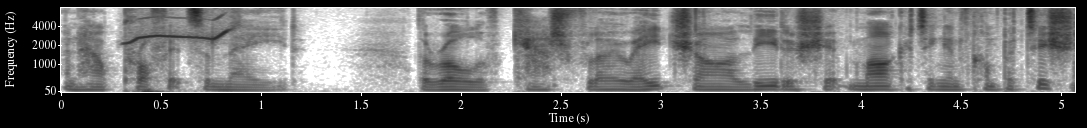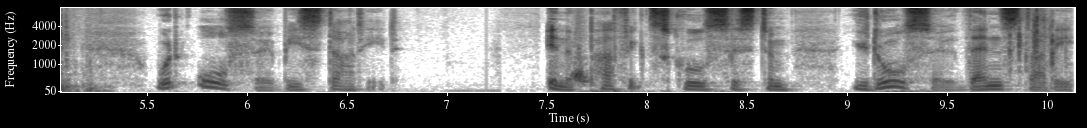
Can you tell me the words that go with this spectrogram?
and how profits are made. The role of cash flow, HR, leadership, marketing and competition would also be studied. In the perfect school system, you'd also then study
